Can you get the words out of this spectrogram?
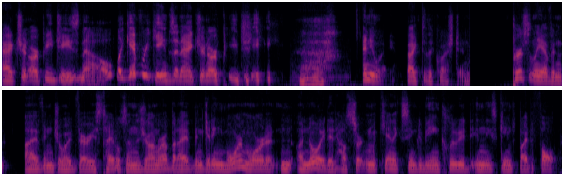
action RPGs now. Like, every game's an action RPG. Uh. Anyway, back to the question. Personally, I've, I've enjoyed various titles in the genre, but I have been getting more and more annoyed at how certain mechanics seem to be included in these games by default,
